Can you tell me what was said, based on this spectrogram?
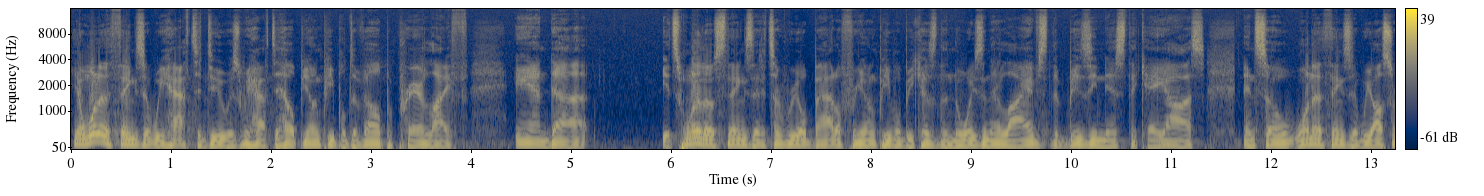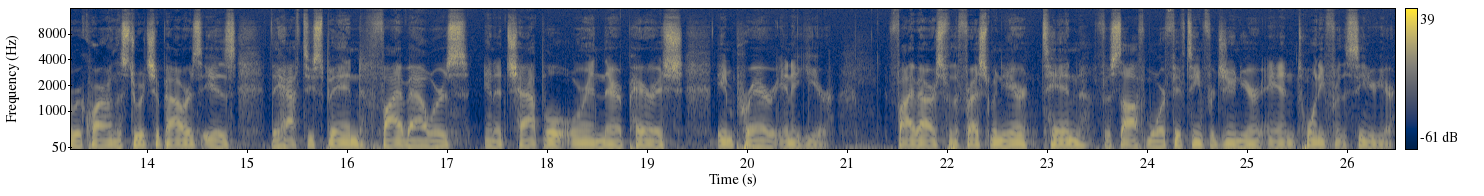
you know, one of the things that we have to do is we have to help young people develop a prayer life, and uh, it's one of those things that it's a real battle for young people because of the noise in their lives, the busyness, the chaos. And so, one of the things that we also require on the stewardship hours is they have to spend five hours in a chapel or in their parish in prayer in a year. Five hours for the freshman year, 10 for sophomore, 15 for junior, and 20 for the senior year.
